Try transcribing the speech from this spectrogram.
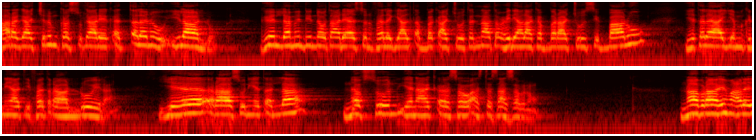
ሀረጋችንም ከእሱ ጋር የቀጠለ ነው ይላሉ። ግን ለምንድ ነው ታዲያ እሱን ፈለግ ያልጠበቃችሁትና ተውሂድ ያላከበራችሁት ሲባሉ የተለያየ ምክንያት ይፈጥራሉ ይላል ይህ ራሱን የጠላ ነፍሱን የናቀ ሰው አስተሳሰብ ነው። እና እብራሂም አለህ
